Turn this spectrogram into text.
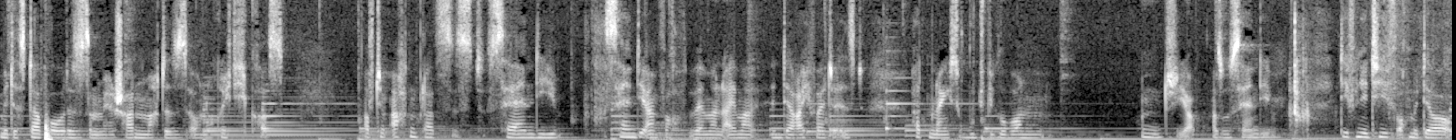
mit der Star Power, dass es dann mehr Schaden macht, das ist auch noch richtig krass. Auf dem achten Platz ist Sandy. Sandy einfach, wenn man einmal in der Reichweite ist, hat man eigentlich so gut wie gewonnen. Und ja, also Sandy definitiv auch mit der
